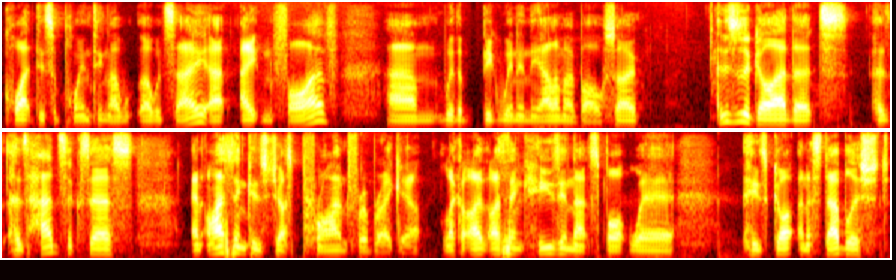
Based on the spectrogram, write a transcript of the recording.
quite disappointing, I, w- I would say, at 8 and 5 um, with a big win in the Alamo Bowl. So this is a guy that has, has had success and I think is just primed for a breakout. Like, I, I think he's in that spot where he's got an established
